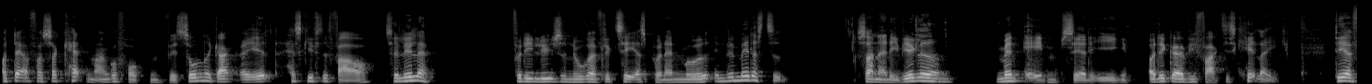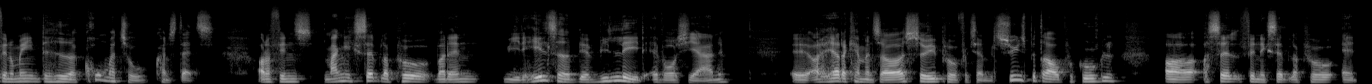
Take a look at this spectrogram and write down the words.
og derfor så kan mangofrugten ved solnedgang reelt have skiftet farve til lilla, fordi lyset nu reflekteres på en anden måde end ved middagstid. Sådan er det i virkeligheden, men aben ser det ikke, og det gør vi faktisk heller ikke. Det her fænomen, det hedder kromatokonstans, og der findes mange eksempler på, hvordan vi i det hele taget bliver vildledt af vores hjerne. Øh, og her der kan man så også søge på for eksempel synsbedrag på Google, og, og selv finde eksempler på, at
